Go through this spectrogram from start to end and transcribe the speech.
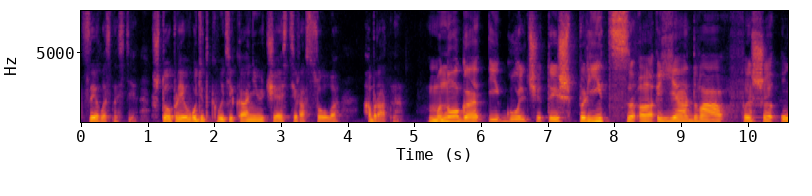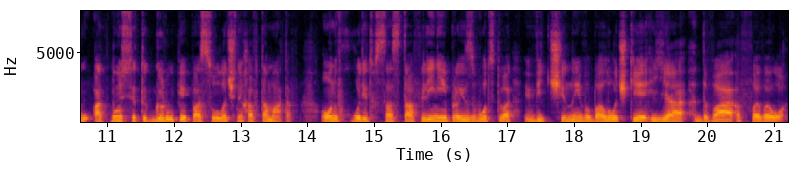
целостности, что приводит к вытеканию части рассола обратно. Многоигольчатый шприц э, Я2 ФШУ относят к группе посолочных автоматов. Он входит в состав линии производства ветчины в оболочке Я2 ФВО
